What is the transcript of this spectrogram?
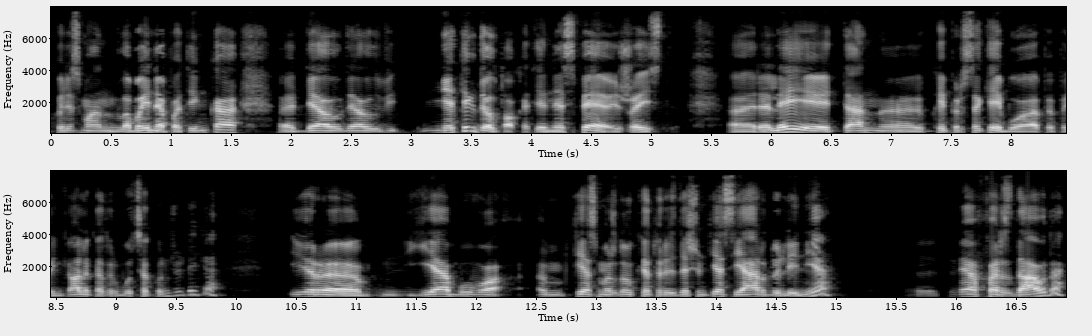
kuris man labai nepatinka, dėl, dėl, ne tik dėl to, kad jie nespėjo žaisti. Realiai ten, kaip ir sakėjai, buvo apie 15 turbūt sekundžių likę. Ir jie buvo ties maždaug 40 jardų linija, turėjo first downą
